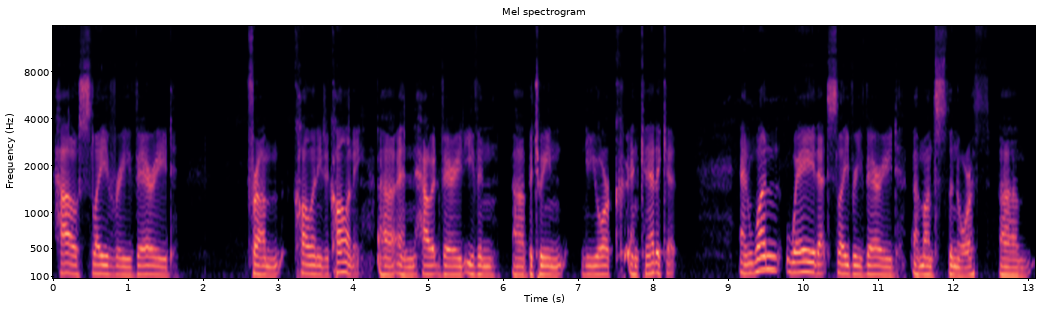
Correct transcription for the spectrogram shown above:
how slavery varied from colony to colony uh, and how it varied even uh, between New York and Connecticut. And one way that slavery varied amongst the North um,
